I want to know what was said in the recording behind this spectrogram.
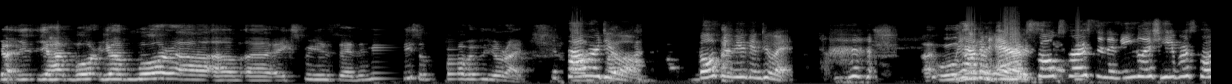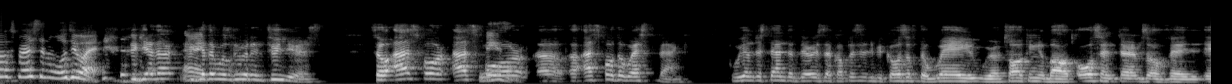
You, you, have more you have more uh, um, uh, experience than me, so probably you're right. The power um, duo. Both of you can do it. Uh, we'll we have an Arab spokesperson, an English Hebrew spokesperson. We'll do it together. All together, right. we'll do it in two years. So as for as for uh, as for the West Bank, we understand that there is a complicity because of the way we are talking about, also in terms of uh, uh,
